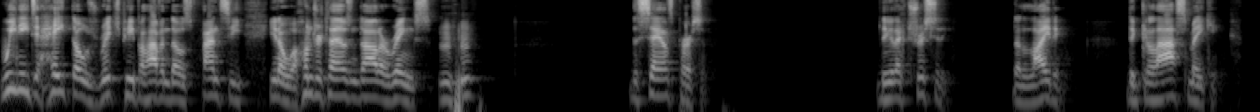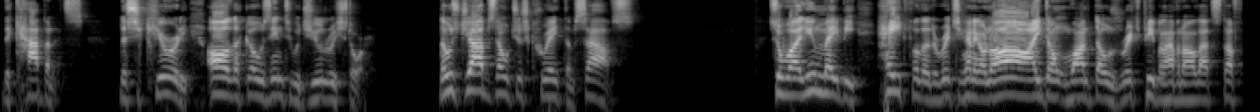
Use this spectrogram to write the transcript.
We need to hate those rich people having those fancy, you know, $100,000 rings. Mm-hmm. The salesperson, the electricity, the lighting, the glass making, the cabinets, the security, all that goes into a jewelry store. Those jobs don't just create themselves. So while you may be hateful of the rich and kind of going, oh, I don't want those rich people having all that stuff,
